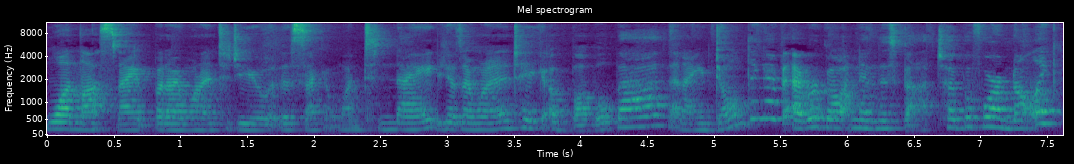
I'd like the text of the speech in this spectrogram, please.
one last night, but I wanted to do the second one tonight because I wanted to take a bubble bath and I don't think I've ever gotten in this bathtub before. I'm not like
